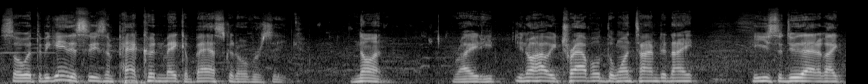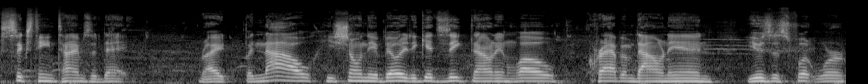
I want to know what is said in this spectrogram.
So at the beginning of the season, Pat couldn't make a basket over Zeke, none. Right? He, you know how he traveled the one time tonight? He used to do that like 16 times a day, right? But now he's shown the ability to get Zeke down in low, crab him down in, use his footwork.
